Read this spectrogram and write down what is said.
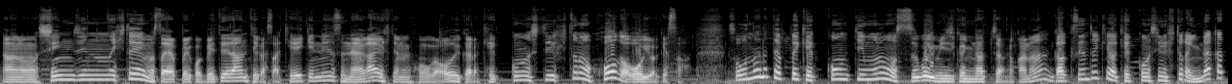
あの、新人の人よりもさ、やっぱりこう、ベテランっていうかさ、経験年数長い人の方が多いから、結婚していく人の方が多いわけさ。そうなるとやっぱり結婚っていうものもすごい身近になっちゃうのかな？学生の時は結婚してる人がいなかっ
